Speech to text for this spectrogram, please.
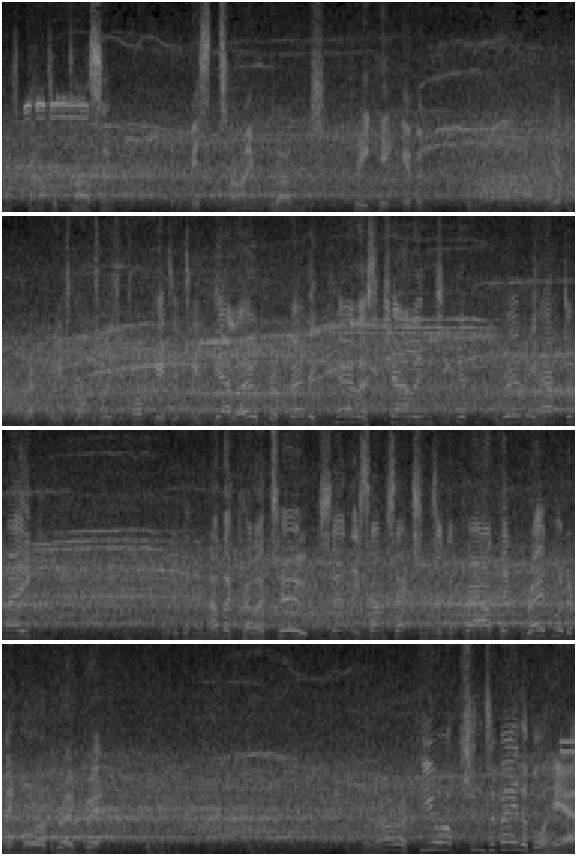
Nice bout passing. Mistimed lunge. Free kick given. Yep, referee's gone to his pocket. It's a yellow for a fairly careless challenge he didn't really have to make. Would have been another colour too. Certainly some sections of the crowd think red would have been more appropriate. There are a few options available here.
